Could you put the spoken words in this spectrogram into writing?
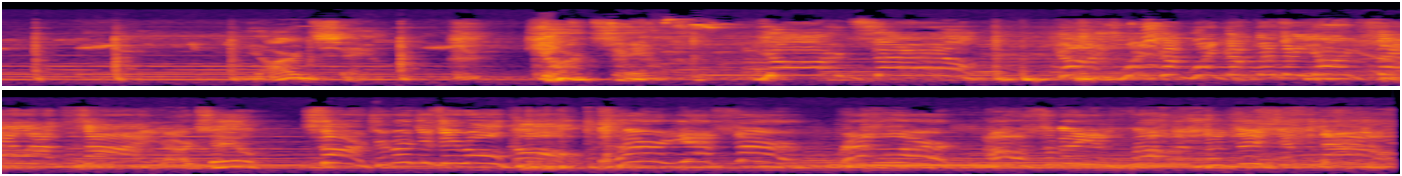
Yard sale. Yard sale. Yard sale! Guys, wake up, wake up! There's a yard sale outside! Yard sale? Sarge, emergency roll call! Sir, yes, sir! Red alert! All civilians fall in position now!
